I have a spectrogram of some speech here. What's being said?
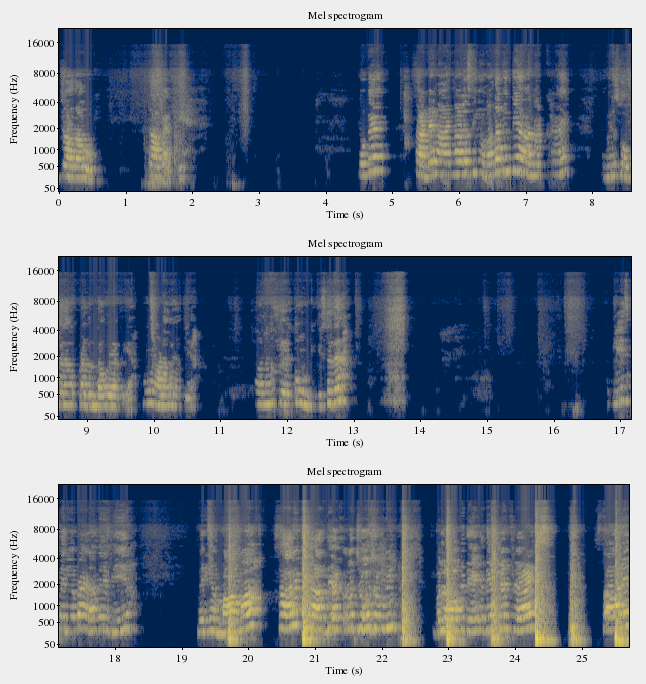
ਜ਼ਿਆਦਾ ਹੋ ਗਈ ਤਾਂ ਕਰਕੇ ਕਿਉਂਕਿ ਸਾਡੇ ਨਾਲ ਨਾਲ ਅਸੀਂ ਉਹਨਾਂ ਦਾ ਵੀ ਧਿਆਨ ਰੱਖਣਾ ਹੈ ਮੇਰੇ ਸੋਫੇ ਦਾ ਕੱਪੜਾ ਗੰਦਾ ਹੋਇਆ ਪਿਆ ਹੁਣ ਵਾਲਾ ਹੋਇਆ ਪਿਆ ਉਹਨਾਂ ਨੂੰ ਫੇਰ ਧੋਉਂਗੀ ਕਿਸੇ ਦਿਨ ਪਲੀਜ਼ ਮੇਰੀਆਂ ਭੈਣਾਂ ਮੇਰੇ ਵੀਰ ਮੇਰੀਆਂ ਮਾਮਾ ਸਾਰੇ ਪਿਆਰ ਦਿਆ ਕਰੋ ਜੋ ਜੋ ਵੀ ਬਲੌਗ ਦੇਖਦੇ ਆ ਮੇਰੇ ਫਰੈਂਡਸ ਸਾਰੇ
